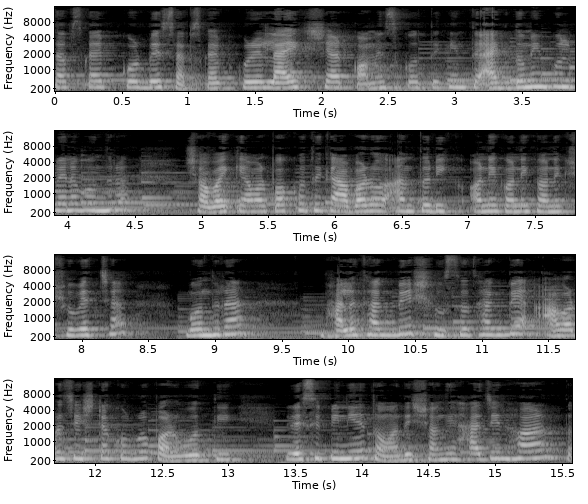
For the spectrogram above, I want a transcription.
সাবস্ক্রাইব করবে। সাবস্ক্রাইব করে লাইক, শেয়ার কমেন্টস করতে কিন্তু একদমই ভুলবে না বন্ধুরা। সবাইকে আমার পক্ষ থেকে আবারও আন্তরিক অনেক অনেক অনেক শুভেচ্ছা। বন্ধুরা, ভালো থাকবে, সুস্থ থাকবে, আবারও চেষ্টা করব পরবর্তী রেসিপি নিয়ে তোমাদের সঙ্গে হাজির হওয়ার। তো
